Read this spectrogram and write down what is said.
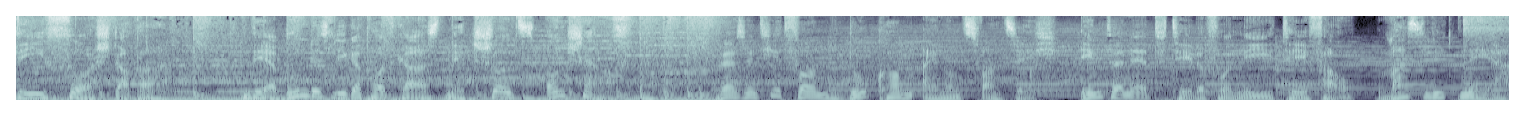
Die Vorstopper. Der Bundesliga-Podcast mit Schulz und Scherf. Präsentiert von DOCOM21. Internet, Telefonie, TV. Was liegt näher?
